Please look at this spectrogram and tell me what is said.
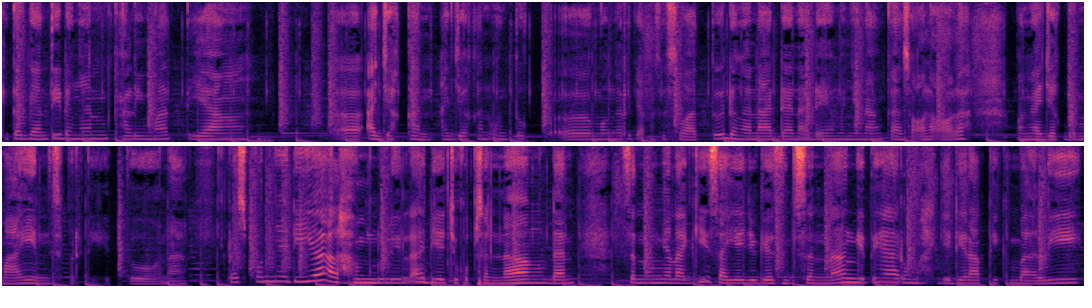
kita ganti dengan kalimat yang uh, ajakan ajakan untuk uh, mengerjakan sesuatu dengan nada-nada yang menyenangkan seolah-olah mengajak bermain seperti itu. Nah responnya dia alhamdulillah dia cukup senang. Dan senangnya lagi saya juga senang gitu ya rumah jadi rapi kembali.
